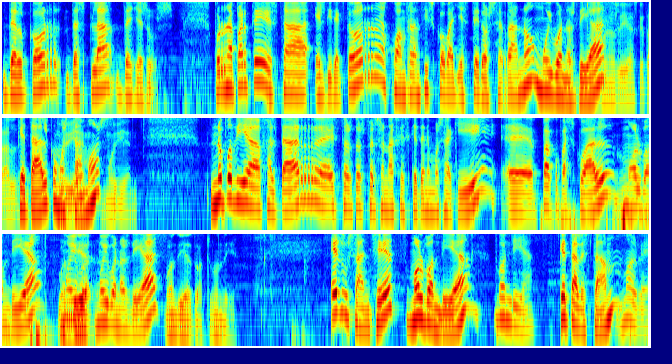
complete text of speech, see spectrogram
del Cor Desplá de Jesús. Por una parte está el director, Juan Francisco Ballesteros Serrano. Muy buenos días. Buenos días, ¿qué tal? ¿Qué tal? ¿Cómo muy estamos? Bien, muy bien. No podía faltar estos dos personajes que tenemos aquí. Eh, Paco Pascual, molt bon dia. Bon muy, dia. muy buenos días. Bon dia a tots, bon dia. Edu Sánchez, molt bon dia. Bon dia. Què tal estem? Molt bé,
